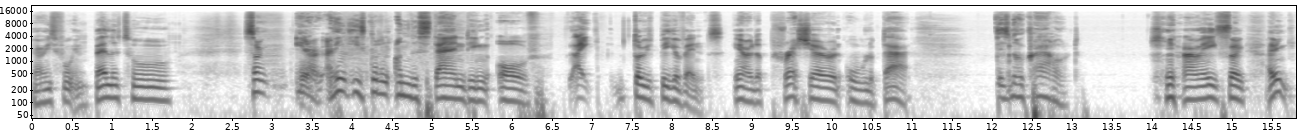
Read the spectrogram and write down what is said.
You know, he's fought in Bellator. So, you know, I think he's got an understanding of like those big events, you know, the pressure and all of that. There's no crowd. You know what I mean? So I think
